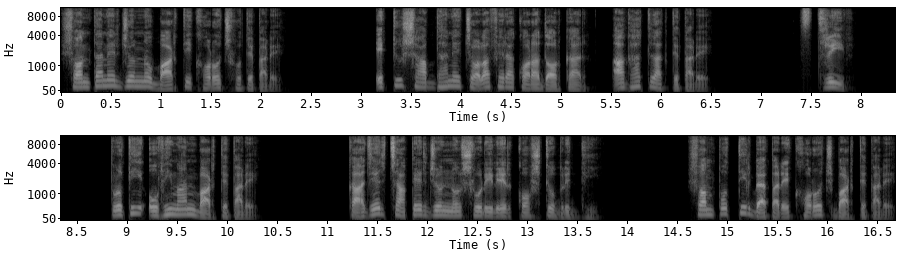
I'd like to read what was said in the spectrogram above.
সন্তানের জন্য বাড়তি খরচ হতে পারে। একটু সাবধানে চলাফেরা করা দরকার, আঘাত লাগতে পারে। স্ত্রীর প্রতি অভিমান বাড়তে পারে। কাজের চাপের জন্য শরীরের কষ্ট বৃদ্ধি। সম্পত্তির ব্যাপারে খরচ বাড়তে পারে।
